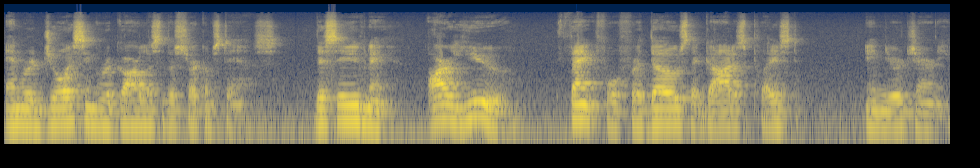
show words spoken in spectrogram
and rejoicing regardless of the circumstance. This evening, are you thankful for those that God has placed in your journey?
